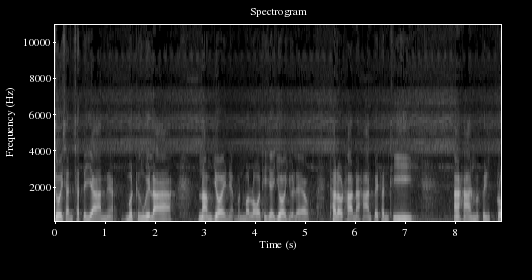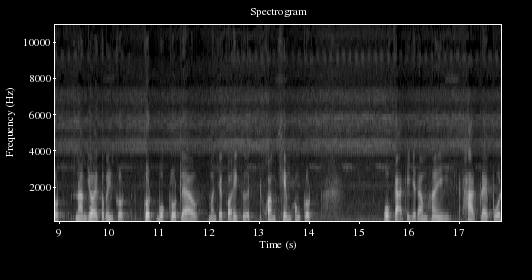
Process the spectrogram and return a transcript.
โดยฉันชัตยานเนี่ยเมื่อถึงเวลาน้ำย่อยเนี่ย มันมารอที่จะย่อยอยู่แล้ว ถ้าเราทานอาหารไปทันที อาหารมันเป็นกรด น้ำย่อยก็เป็นกรดกรดบวกกรดแล้ว มันจะก่อให้เกิดความเข้มของกรด โอกาสที่จะทำให้ธาตุแปรปรวน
